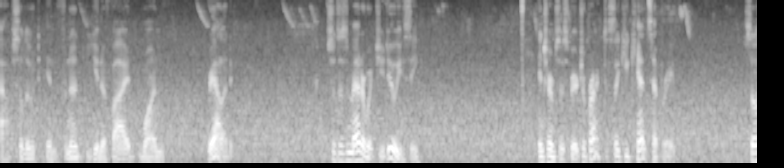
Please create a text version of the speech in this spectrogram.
absolute, infinite, unified, one reality. So it doesn't matter what you do, you see, in terms of spiritual practice. Like you can't separate. So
